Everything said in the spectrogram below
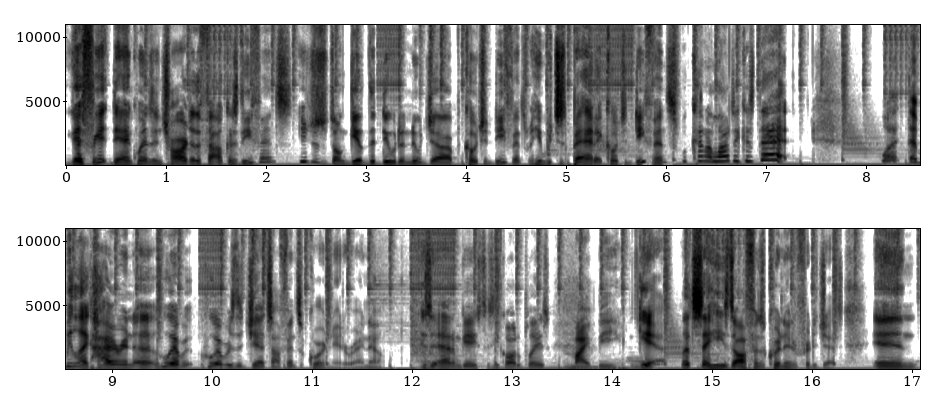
You guys forget Dan Quinn's in charge of the Falcons defense? You just don't give the dude a new job coaching defense when he was just bad at coaching defense. What kind of logic is that? What? That'd be like hiring uh, whoever whoever's the Jets offensive coordinator right now. Is it Adam Gase? Does he call the plays? Might be. Yeah, let's say he's the offensive coordinator for the Jets, and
